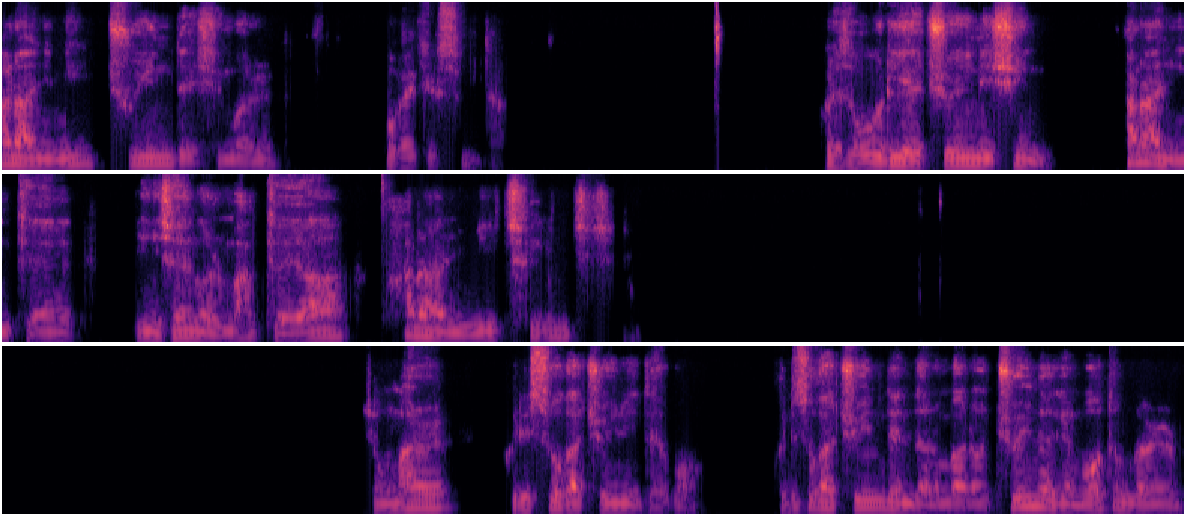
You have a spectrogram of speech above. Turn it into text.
하나님이 주인 되심을 고백했습니다. 그래서 우리의 주인이신 하나님께 인생을 맡겨야 하나님이 책임지십니다. 정말 그리스도가 주인이 되고 그리스도가 주인 된다는 말은 주인에게 모든 걸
